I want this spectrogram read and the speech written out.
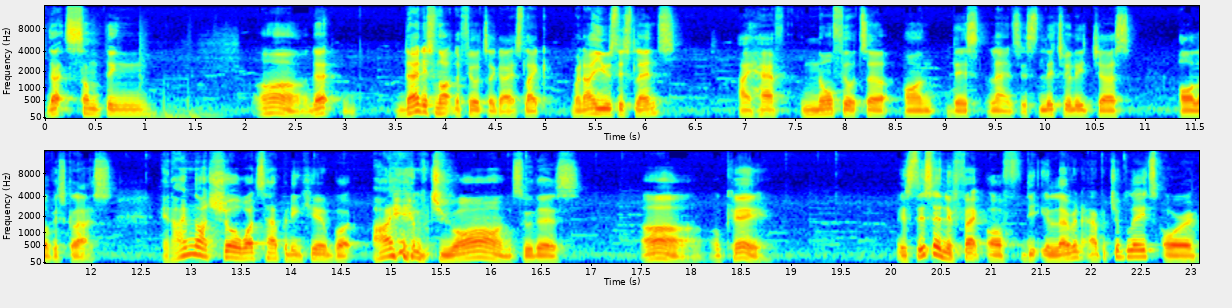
that's something, oh, that, that is not the filter guys. Like when I use this lens, I have no filter on this lens. It's literally just all of its glass. And I'm not sure what's happening here, but I am drawn to this. Ah, okay. Is this an effect of the 11 aperture blades or,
